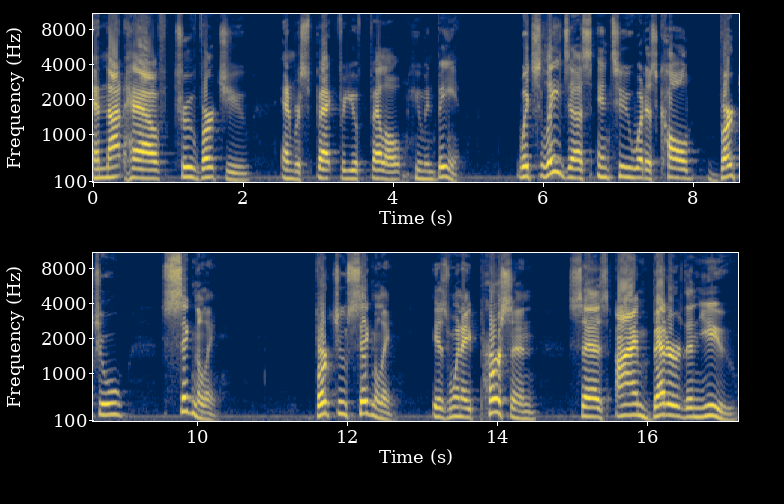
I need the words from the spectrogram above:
and not have true virtue and respect for your fellow human being. Which leads us into what is called virtue signaling. Virtue signaling is when a person says, I'm better than you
